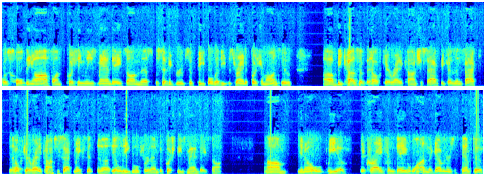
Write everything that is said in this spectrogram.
was holding off on pushing these mandates on the specific groups of people that he was trying to push them onto uh, because of the Healthcare Right of Conscience Act. Because in fact, the Healthcare Right of Conscience Act makes it uh, illegal for them to push these mandates on. Um, you know, we have decried from day one the governor's attempt to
